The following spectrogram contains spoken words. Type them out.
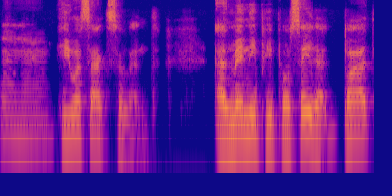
Mhm. He was excellent. And many people say that, but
